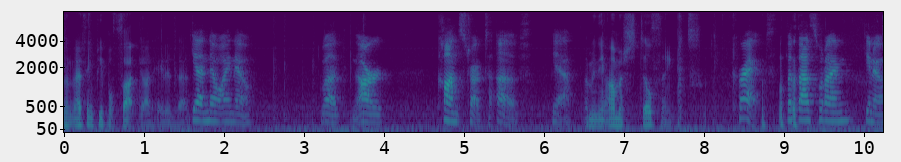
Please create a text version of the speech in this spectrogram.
And I think people thought God hated that. Yeah, no, I know. Well, our construct of. Yeah, I mean, the Amish still think. correct. But that's what I'm, you know.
